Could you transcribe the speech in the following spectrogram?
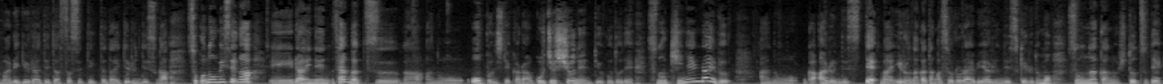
まあ、レギュラーで出させていただいてるんですがそこのお店が、えー、来年3月があのオープンしてから50周年ということでその記念ライブあのがあるんですって、まあ、いろんな方がソロライブやるんですけれどもその中の一つで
